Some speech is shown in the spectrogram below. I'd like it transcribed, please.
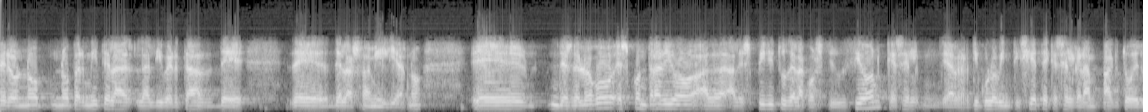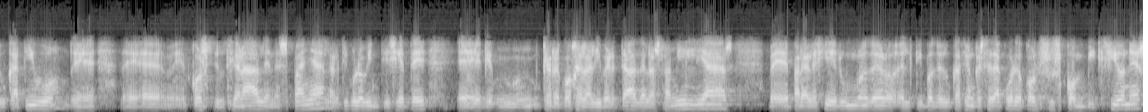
pero no, no permite la, libertad de, de, las familias. ¿no? Eh, desde luego es contrario al, espíritu de la Constitución, que es el, artículo 27, que es el gran pacto educativo constitucional en España, el artículo 27 eh, que, recoge la libertad de las familias eh, para elegir un modelo, el tipo de educación que esté de acuerdo con sus convicciones.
